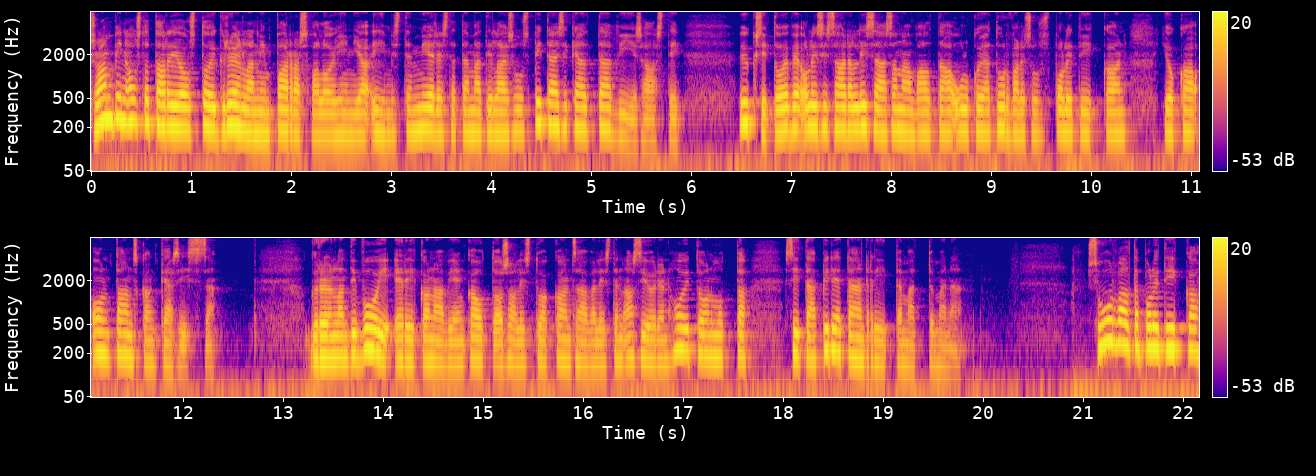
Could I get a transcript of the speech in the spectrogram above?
Trumpin ostotarjous toi Grönlannin parrasvaloihin ja ihmisten mielestä tämä tilaisuus pitäisi käyttää viisaasti. Yksi toive olisi saada lisää sananvaltaa ulko- ja turvallisuuspolitiikkaan, joka on Tanskan käsissä. Grönlanti voi eri kanavien kautta osallistua kansainvälisten asioiden hoitoon, mutta sitä pidetään riittämättömänä. Suurvaltapolitiikka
